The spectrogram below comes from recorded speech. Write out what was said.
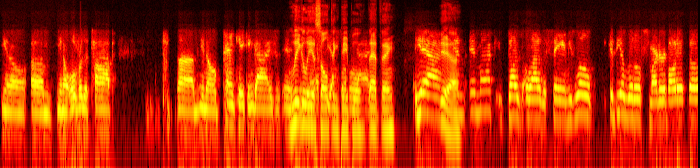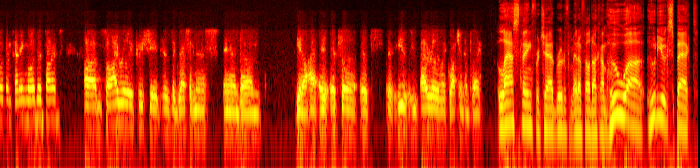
you know, um, you know, over the top, um, you know, pancaking guys, and, Legally you know, assaulting people, guys. that thing. Yeah, Yeah. And and Mauch does a lot of the same. He's a little, he could be a little smarter about it though than Penning was at times. Um, so I really appreciate his aggressiveness, and um, you know, I, it, it's a, it's it, he, I really like watching him play. Last thing for Chad Reuter from NFL.com. Who uh, who do you expect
